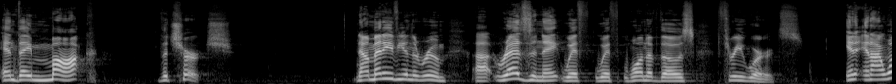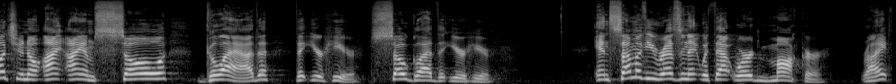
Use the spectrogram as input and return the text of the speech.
and they mock the church. Now, many of you in the room uh, resonate with, with one of those three words. And, and I want you to know I, I am so glad that you're here. So glad that you're here. And some of you resonate with that word mocker, right?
